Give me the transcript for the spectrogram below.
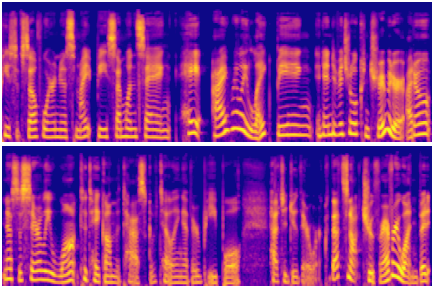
piece of self awareness might be someone saying, Hey, I really like being an individual contributor. I don't necessarily want to take on the task of telling other people how to do their work. That's not true for everyone, but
